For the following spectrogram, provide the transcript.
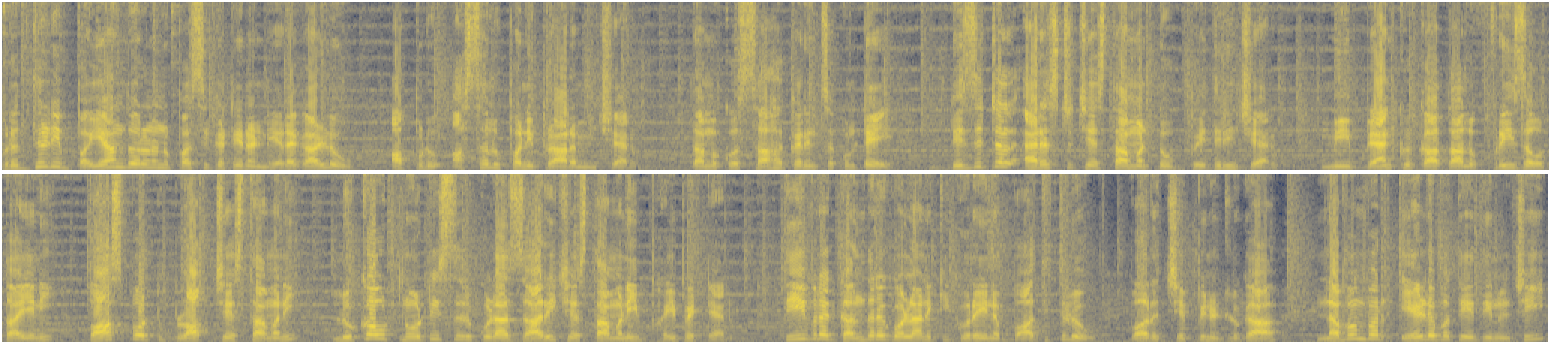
వృద్ధుడి భయాందోళనను పసిగట్టిన నేరగాళ్ళు అప్పుడు అసలు పని ప్రారంభించారు. తమకు సహకరించకుంటే డిజిటల్ అరెస్ట్ చేస్తామంటూ బెదిరించారు. మీ బ్యాంకు ఖాతాలు ఫ్రీజ్ అవుతాయని పాస్పోర్ట్ బ్లాక్ చేస్తామని లుకౌట్ నోటీసులు కూడా జారీ చేస్తామని భయపెట్టారు. తీవ్ర గందరగోళానికి గురైన బాధితుడు వారు చెప్పినట్లుగా నవంబర్ ఏడవ తేదీ నుంచి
